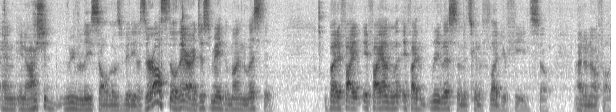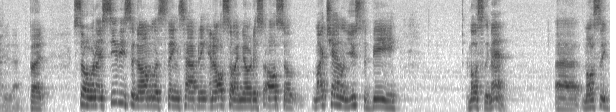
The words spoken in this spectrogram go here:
And, you know, I should re-release all those videos. They're all still there. I just made them unlisted. But if I if I if I relist them, it's going to flood your feed. So I don't know if I'll do that. But so when I see these anomalous things happening, and also I notice also my channel used to be mostly men. Uh, mostly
